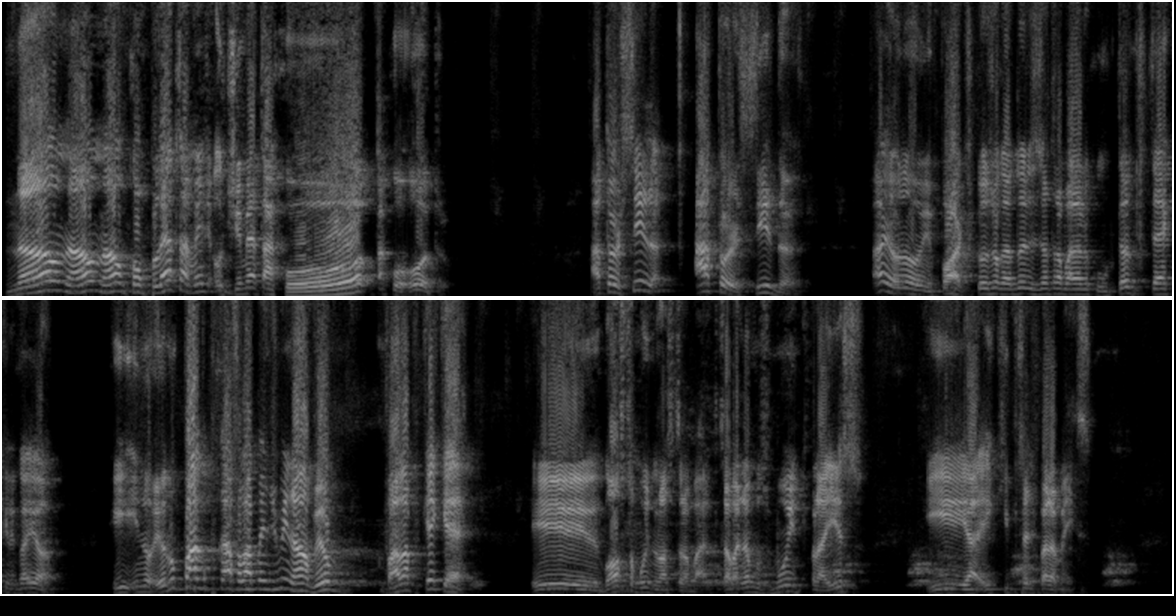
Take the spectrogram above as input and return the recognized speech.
Não, não, não, completamente. O time atacou, atacou outro. A torcida, a torcida, aí eu não me importo, porque os jogadores já trabalharam com tanto técnico aí, ó. E, e eu não pago pro cara falar bem de mim, não, viu? Fala porque quer. E gosto muito do nosso trabalho. Trabalhamos muito para isso e a equipe está de parabéns.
